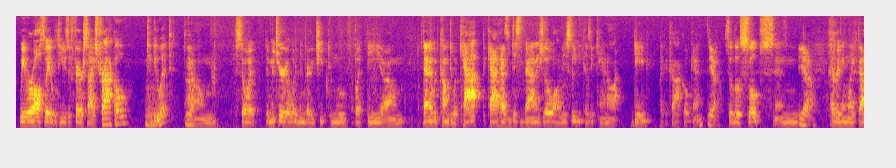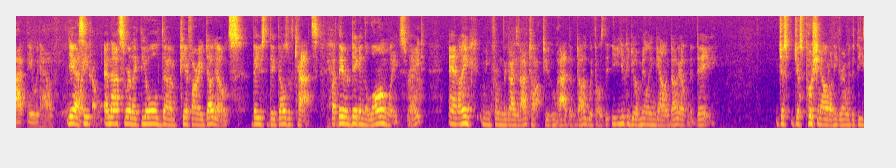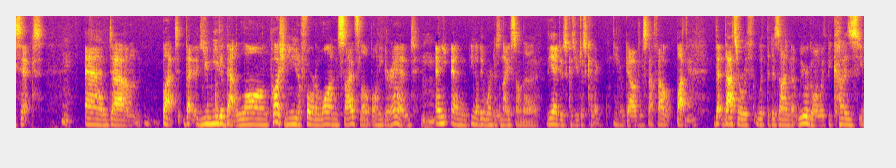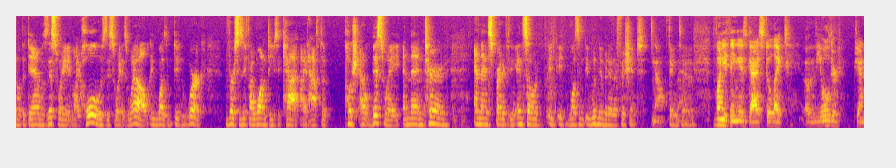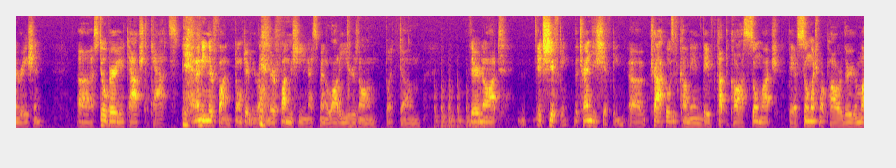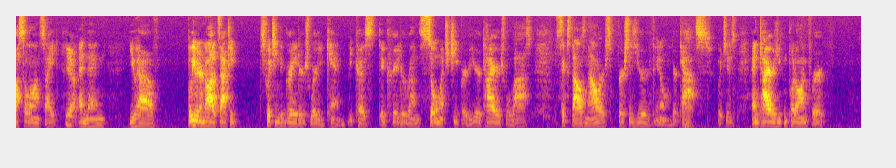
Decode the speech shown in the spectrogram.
We were also able to use a fair size Trackhoe to do it. Yeah. Um, so it, the material would have been very cheap to move, but the um, then it would come to a cat. The cat has a disadvantage though, obviously, because it cannot dig like a Trackhoe can. yeah So those slopes and yeah everything like that, they would have Yeah, see, trouble. and that's where like the old um, PFRA dugouts, they used to dig those with cats, but they were digging the long ways, right? And I think, I mean, from the guys that I've talked to who had them dug with those, you could do a million gallon dugout in a day. Just just pushing out on either end with a D6, and um, but that you needed that long push, and you need a four to one side slope on either end, Mhm. and and you know they weren't as nice on the the edges because you're just kind of you know gouging stuff out, but Yeah. that that's where with with the design that we were going with because you know the dam was this way and my hole was this way as well it wasn't didn't work versus if i wanted to use a cat i'd have to push out this way and then turn and then spread everything and so it, it wasn't it wouldn't have been an efficient No. thing no. to The funny thing is, guys still liked uh, the older generation. Uh, still very attached to cats, Yeah. and I mean they're fun. Don't get me wrong; they're a fun machine. I spent a lot of years on them, but um, they're not. It's shifting. The trend is shifting. Uh, Trackhoes have come in. They've cut the cost so much. They have so much more power. They're your muscle on site, yeah and then you have, believe it or not, it's actually switching to graders where you can because the grader runs so much cheaper. Your tires will last six thousand hours versus your you know your cats, which is and tires you can put on for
